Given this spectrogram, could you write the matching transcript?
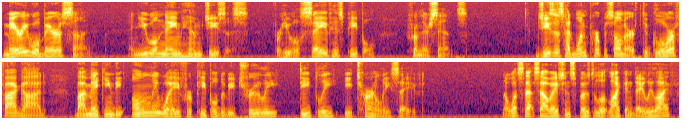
Mary will bear a son, and you will name him Jesus, for he will save his people from their sins. Jesus had one purpose on earth to glorify God by making the only way for people to be truly, deeply, eternally saved. Now, what's that salvation supposed to look like in daily life?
